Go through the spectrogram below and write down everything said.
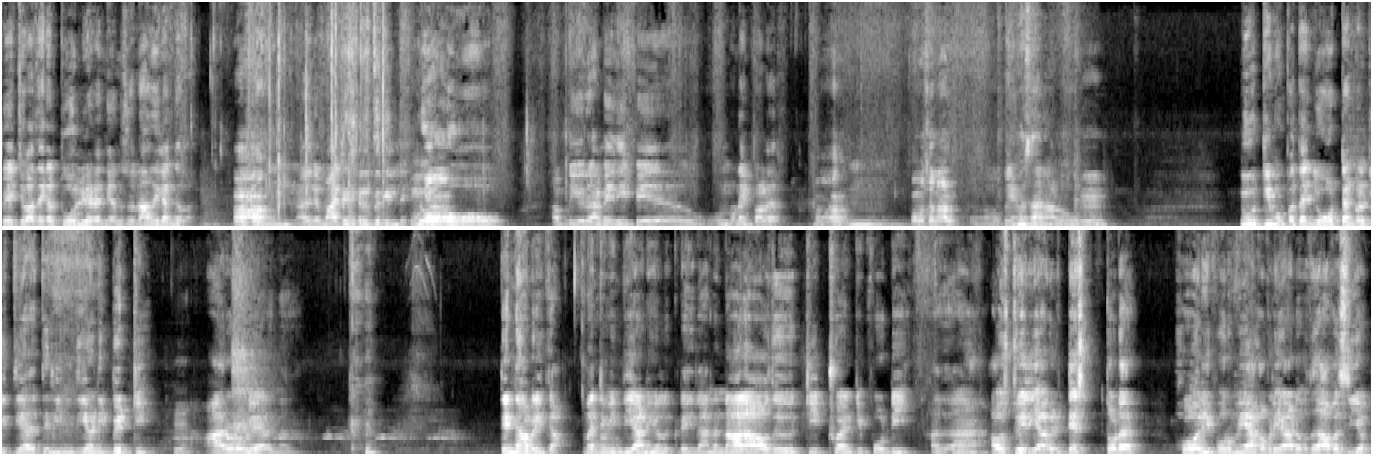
பேச்சுவார்த்தைகள் தோல்வியடைஞ்சேன்னு சொன்னால் அது இலங்கை தான். அதில் மாற்றுக்கிறதுக்கு இல்லை. ஓ அப்படி ஒரு அமைதி பே ஒன்றுணைப்பாளர். ஃபேமஸானாலோ நூற்றி முப்பத்தஞ்சு ஓட்டங்கள் வித்தியாசத்தில் இந்திய அணி வெற்றி. ஆரோட விளையாடினது தென்னாப்பிரிக்கா மற்றும் இந்திய அணிகளுக்கு இடையிலான நாலாவது டி டுவெண்ட்டி போட்டி. அதுதான். ஆஸ்திரேலியாவில் டெஸ்ட் தொடர். ஹோலி பொறுமையாக விளையாடுவது அவசியம்.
